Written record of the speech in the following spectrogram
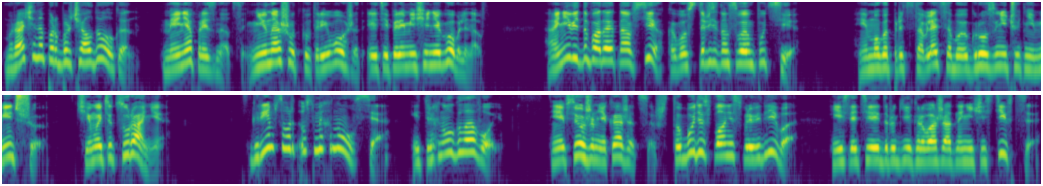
Мрачно пробурчал Долган. Меня, признаться, не на шутку тревожат эти перемещения гоблинов. Они ведь нападают на всех, кого встретят на своем пути, и могут представлять собой угрозу ничуть не меньшую, чем эти цурани. Гримсворт усмехнулся и тряхнул головой. И все же мне кажется, что будет вполне справедливо, если те и другие кровожадные нечестивцы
